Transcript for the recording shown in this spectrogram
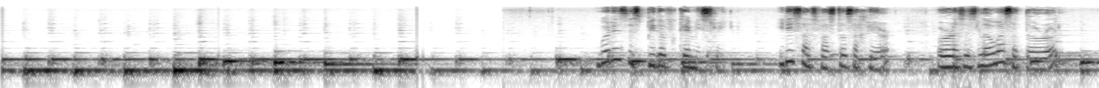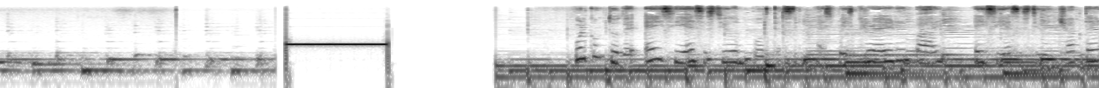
What is the speed of chemistry? It is as fast as a hare or as slow as a turtle? Welcome to the ACS Student Podcast, a space created by ACS Student Chapter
